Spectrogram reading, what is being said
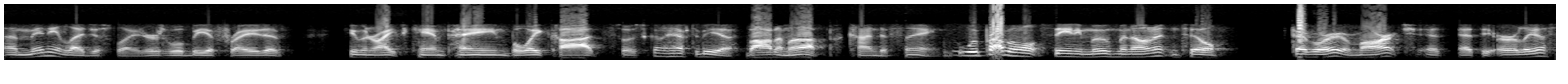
uh, many legislators will be afraid of human rights campaign boycotts, so it's going to have to be a bottom up kind of thing. We probably won't see any movement on it until February or March at, at the earliest.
